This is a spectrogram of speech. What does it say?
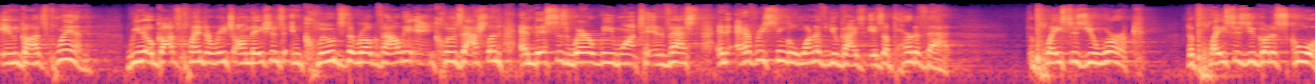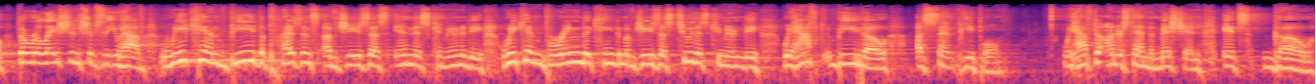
in God's plan. We know God's plan to reach all nations includes the Rogue Valley, it includes Ashland, and this is where we want to invest. And every single one of you guys is a part of that. The places you work, the places you go to school, the relationships that you have. We can be the presence of Jesus in this community. We can bring the kingdom of Jesus to this community. We have to be, though, a sent people. We have to understand the mission. It's go.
